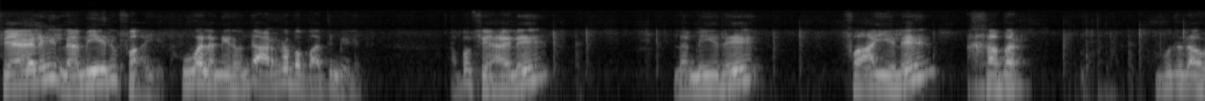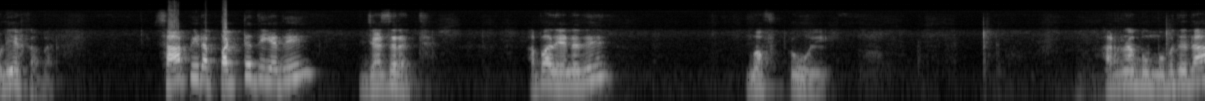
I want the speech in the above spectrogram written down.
ஃபேலு லமீர் ஃபாயில். ஹுவ லமீர் வந்து அர்ணபை பார்த்து மேலுது அப்போ ஃபேலு லமீரு ஃபாயிலு ஹபர். முபுததாவுடைய ஹபர். சாப்பிடப்பட்டது எது ஜஸ்ரத். அப்போ அது என்னது? மஃப்டூல் அர்னபு முபதுதா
